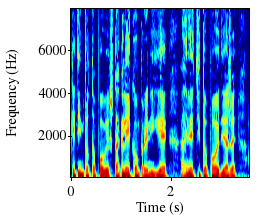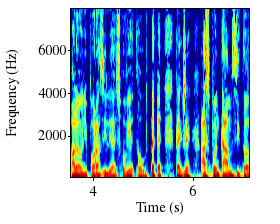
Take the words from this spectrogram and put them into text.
keď im toto povieš, tak liekom pre nich je a hneď ti to povedia, že ale oni porazili aj Sovietov. Takže aspoň tam si to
